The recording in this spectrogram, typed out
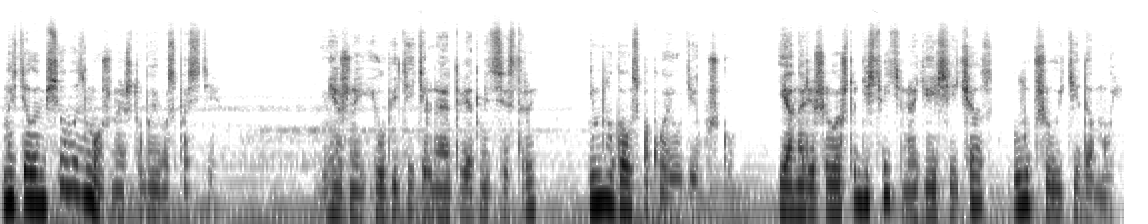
Мы сделаем все возможное, чтобы его спасти». Нежный и убедительный ответ медсестры немного успокоил девушку и она решила, что действительно ей сейчас лучше уйти домой.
